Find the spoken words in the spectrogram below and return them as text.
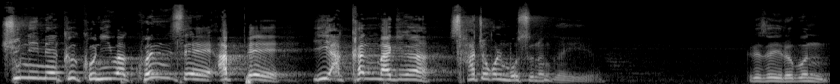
주님의 그 권위와 권세 앞에 이 악한 마귀가 사족을 못 쓰는 거예요. 그래서 여러분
